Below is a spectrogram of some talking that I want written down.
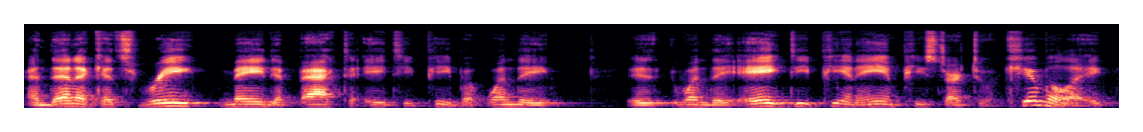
and then it gets remade it back to ATP. But when the when the ADP and AMP start to accumulate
